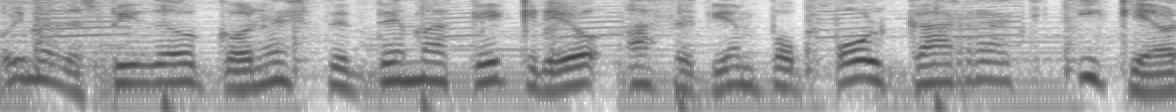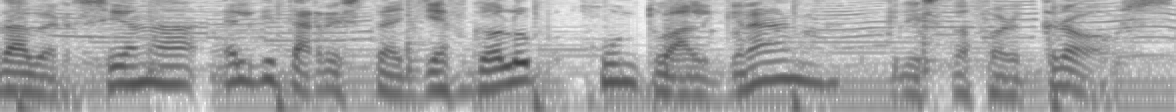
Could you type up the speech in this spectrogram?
Hoy me despido con este tema que creó hace tiempo Paul Carrack y que ahora versiona el guitarrista Jeff Golub junto al gran Christopher Cross.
